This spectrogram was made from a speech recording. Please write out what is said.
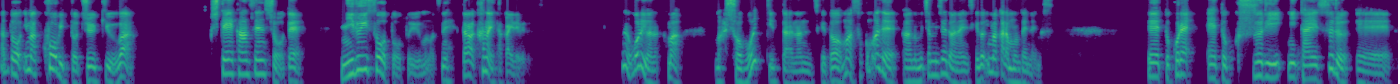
あと、今、COVID-19 は、指定感染症で、2類相当というものですね。だからかなり高いレベルです。5類は、まあ、まあ、しょぼいって言ったらなんですけど、まあ、そこまで、あの、めちゃめちゃではないんですけど、今から問題になります。えっ、ー、と、これ、えっ、ー、と、薬に対する、えー、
